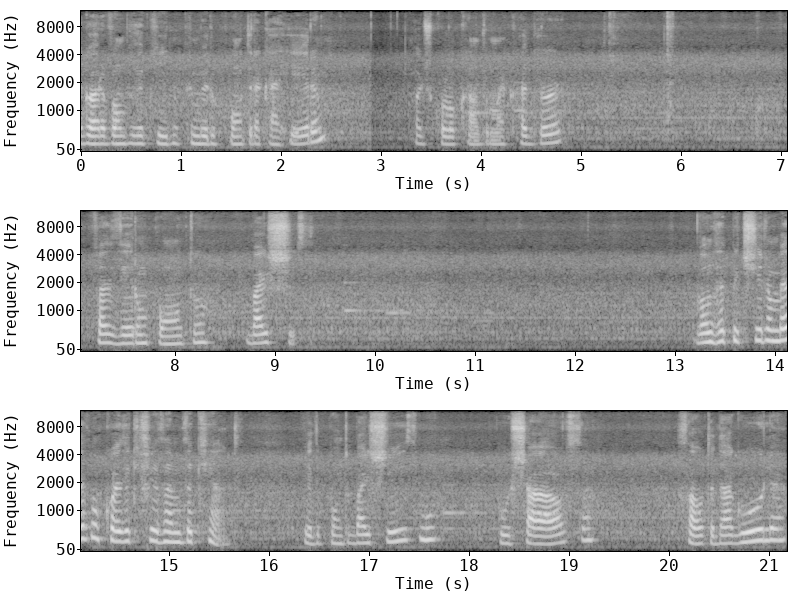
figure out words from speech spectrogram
Agora, vamos aqui no primeiro ponto da carreira. Pode colocando o marcador. Fazer um ponto baixíssimo. Vamos repetir a mesma coisa que fizemos aqui antes. Ele ponto baixíssimo, puxa a alça, solta da agulha,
